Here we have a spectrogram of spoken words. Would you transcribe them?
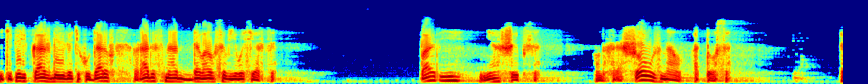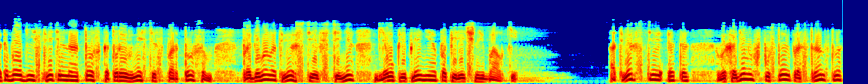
и теперь каждый из этих ударов радостно отдавался в его сердце. Парри не ошибся. Он хорошо узнал Атоса. Это был действительно Атос, который вместе с Портосом пробивал отверстие в стене для укрепления поперечной балки. Отверстие это выходило в пустое пространство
